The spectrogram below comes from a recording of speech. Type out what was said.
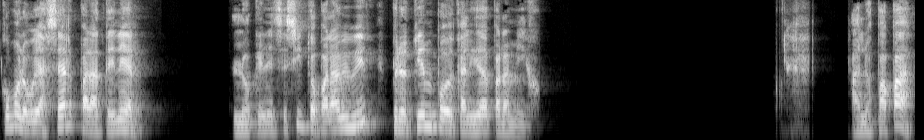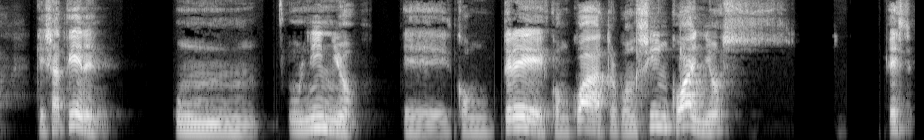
¿cómo lo voy a hacer para tener lo que necesito para vivir, pero tiempo de calidad para mi hijo? A los papás que ya tienen un, niño eh, con 3, con 4, con 5 años, es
